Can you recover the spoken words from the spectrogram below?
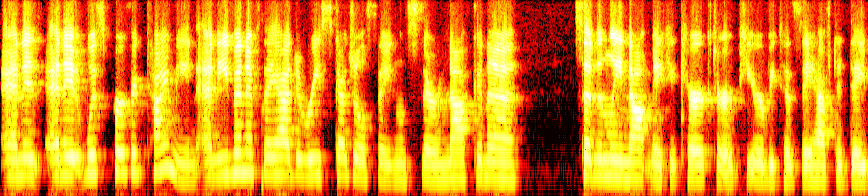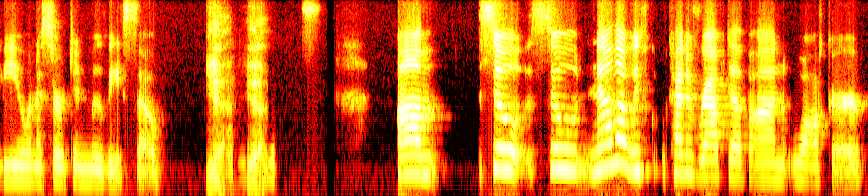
and it and it was perfect timing. And even if they had to reschedule things, they're not gonna suddenly not make a character appear because they have to debut in a certain movie. So yeah yeah um, so so now that we've kind of wrapped up on Walker,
